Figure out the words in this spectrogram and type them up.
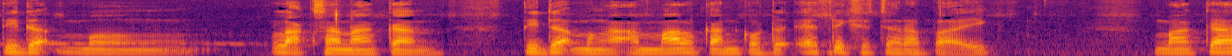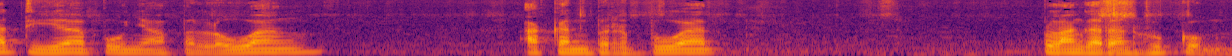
tidak melaksanakan, tidak mengamalkan kode etik secara baik, maka dia punya peluang akan berbuat pelanggaran hukum.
